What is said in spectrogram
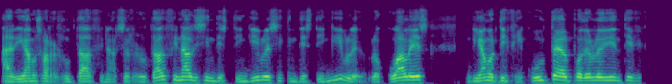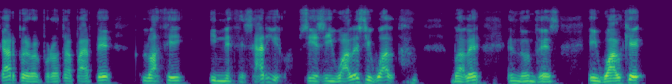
a, digamos, al resultado final. Si el resultado final es indistinguible, es indistinguible, lo cual es, digamos, dificulta el poderlo identificar, pero por otra parte lo hace innecesario. Si es igual, es igual, ¿vale? Entonces, igual que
